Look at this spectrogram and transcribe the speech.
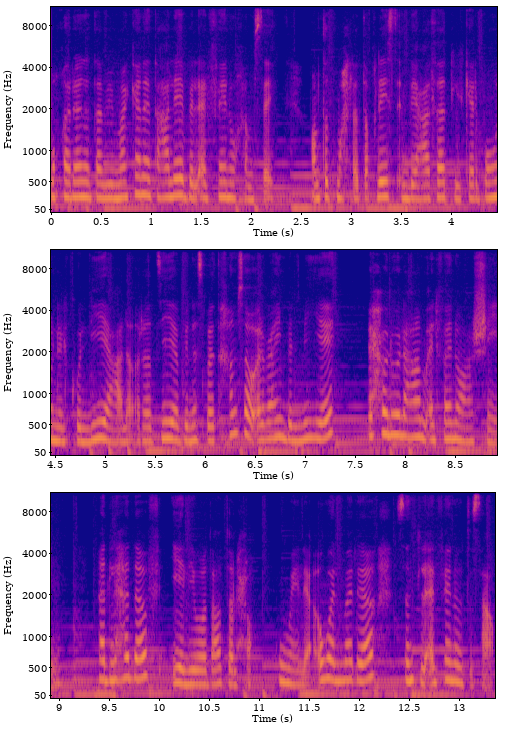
مقارنة بما كانت عليه بال 2005 عم تطمح لتقليص انبعاثات الكربون الكلية على أراضيها بنسبة 45% بحلول عام 2020 هذا الهدف يلي وضعته الحكومة لأول مرة سنة 2009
